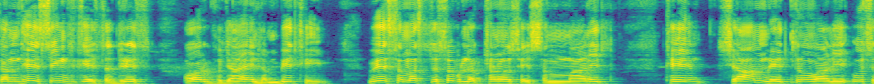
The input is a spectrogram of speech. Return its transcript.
कंधे सिंह के सदृश और भुजाएँ लंबी थी। वे समस्त शुभ लक्षणों से सम्मानित थे। श्याम नेत्रों वाली उस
